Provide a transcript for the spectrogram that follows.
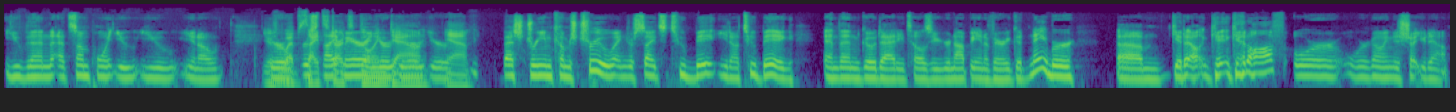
you then at some point you you you know Your, your website starts going your- down. your- your- yeah. best dream comes true and your site's too big, you know, too big, and then GoDaddy tells you you're not being a very good neighbor. Um, get out, get get off, or we're going to shut you down.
